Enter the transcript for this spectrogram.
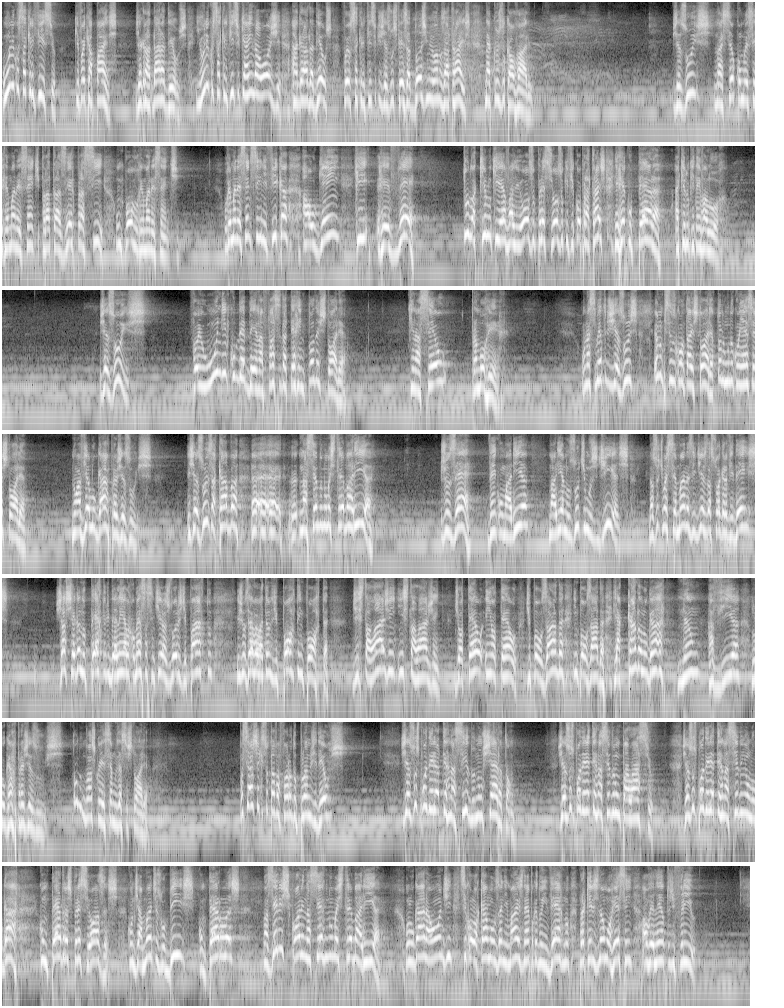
O único sacrifício que foi capaz de agradar a Deus, e o único sacrifício que ainda hoje agrada a Deus, foi o sacrifício que Jesus fez há dois mil anos atrás, na cruz do Calvário. Jesus nasceu como esse remanescente para trazer para si um povo remanescente. O remanescente significa alguém que revê tudo aquilo que é valioso, precioso, que ficou para trás e recupera aquilo que tem valor. Jesus foi o único bebê na face da terra em toda a história que nasceu para morrer. O nascimento de Jesus, eu não preciso contar a história, todo mundo conhece a história. Não havia lugar para Jesus. E Jesus acaba é, é, é, nascendo numa estrebaria. José vem com Maria, Maria nos últimos dias, nas últimas semanas e dias da sua gravidez, já chegando perto de Belém, ela começa a sentir as dores de parto, E José vai batendo de porta em porta, de estalagem em estalagem, de hotel em hotel, de pousada em pousada, e a cada lugar não havia lugar para Jesus. Todos nós conhecemos essa história. Você acha que isso estava fora do plano de Deus? Jesus poderia ter nascido num Sheraton. Jesus poderia ter nascido num palácio. Jesus poderia ter nascido em um lugar com pedras preciosas, com diamantes, rubis, com pérolas, mas ele escolhe nascer numa estrebaria, um lugar aonde se colocavam os animais na época do inverno para que eles não morressem ao relento de frio.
